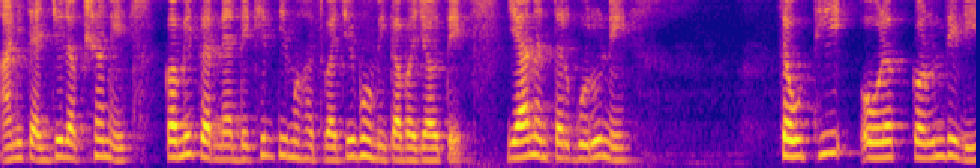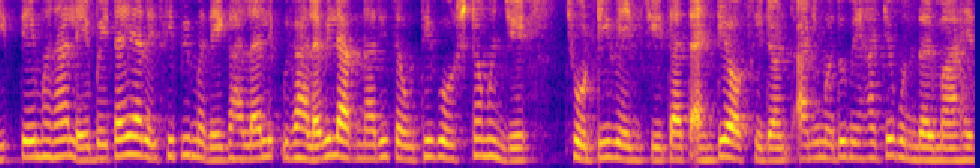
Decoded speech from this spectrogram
आणि त्यांची लक्षणे कमी करण्यात देखील ती महत्त्वाची भूमिका बजावते. यानंतर गुरुने चौथी ओळख करून दिली. ते म्हणाले बेटा या रेसिपीमध्ये घालाली घालावी लागणारी चौथी गोष्ट म्हणजे छोटी वेलची त्यात अँटीऑक्सिडंट आणि मधुमेहाचे गुणधर्म आहेत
